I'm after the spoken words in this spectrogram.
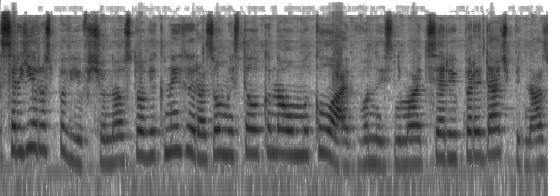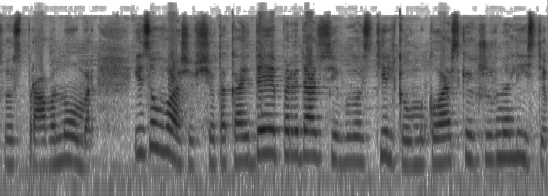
Сергій розповів, що на основі книги разом із телеканалом Миколаїв вони знімають серію передач під назвою Справа номер і зауважив, що така ідея передач з'явилась тільки у миколаївських журналістів.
